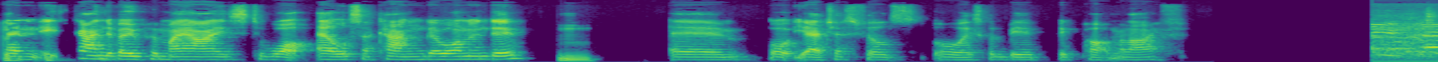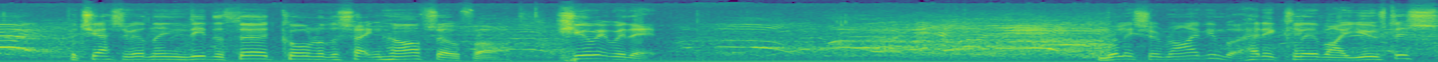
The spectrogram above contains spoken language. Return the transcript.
And it's kind of opened my eyes to what else I can go on and do. Mm. Um, but yeah, Chesterfield's always going to be a big part of my life. For Chesterfield, and indeed the third corner of the second half so far. Hewitt with it. Willis arriving, but headed clear by Eustace.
